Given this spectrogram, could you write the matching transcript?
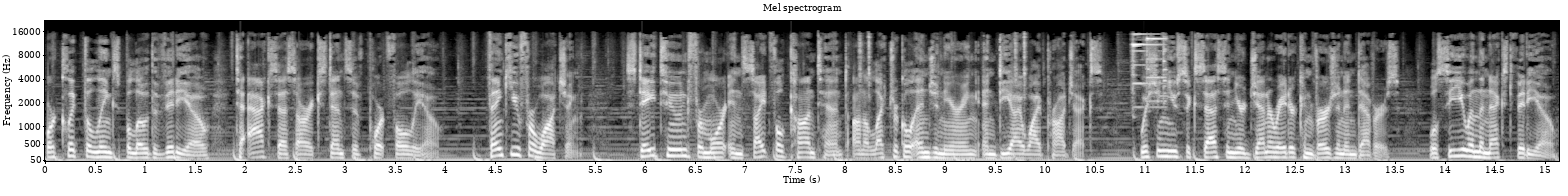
or click the links below the video to access our extensive portfolio. Thank you for watching. Stay tuned for more insightful content on electrical engineering and DIY projects. Wishing you success in your generator conversion endeavors. We'll see you in the next video.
